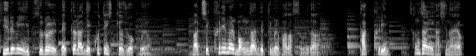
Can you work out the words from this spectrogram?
기름이 입술을 매끈하게 코팅시켜 주었고요. 마치 크림을 먹는다는 느낌을 받았습니다. 닭크림, 상상이 가시나요?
